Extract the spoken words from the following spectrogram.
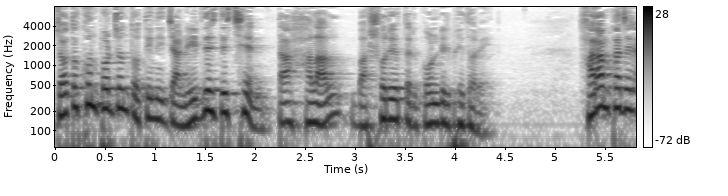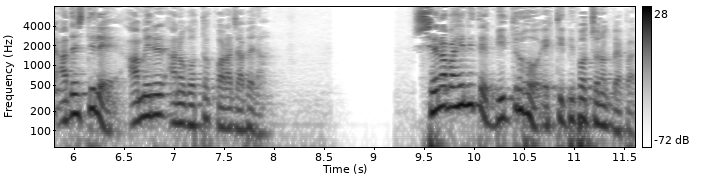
যতক্ষণ পর্যন্ত তিনি যা নির্দেশ দিচ্ছেন তা হালাল বা শরীয়তের গণ্ডির ভিতরে। হারাম কাজের আদেশ দিলে আমিরের আনুগত্য করা যাবে না। সেনাবাহিনীতে বিদ্রোহ একটি বিপজ্জনক ব্যাপার।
